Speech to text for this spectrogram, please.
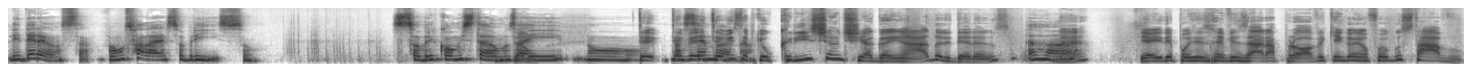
liderança. Vamos falar sobre isso. Sobre como estamos Então, aí no, Te- na teve, semana. teve isso, né? Porque o Christian tinha ganhado a liderança, Aham, né? E aí depois eles revisaram a prova e quem ganhou foi o Gustavo.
